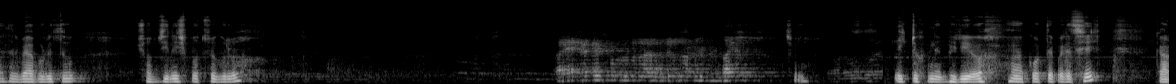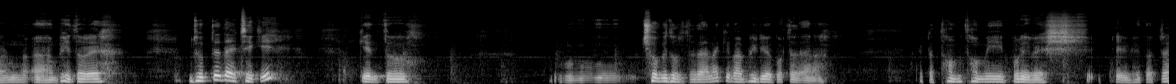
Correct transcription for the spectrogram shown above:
তাদের ব্যবহৃত সব জিনিসপত্রগুলো। একটুখানি ভিডিও করতে পেরেছি, কারণ ভিতরে ঢুকতে দেয় ঠিকই, কিন্তু ছবি তুলতে দেয় না কিংবা ভিডিও করতে দেয় না। একটা থমথমে পরিবেশ এই ভেতরটা।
